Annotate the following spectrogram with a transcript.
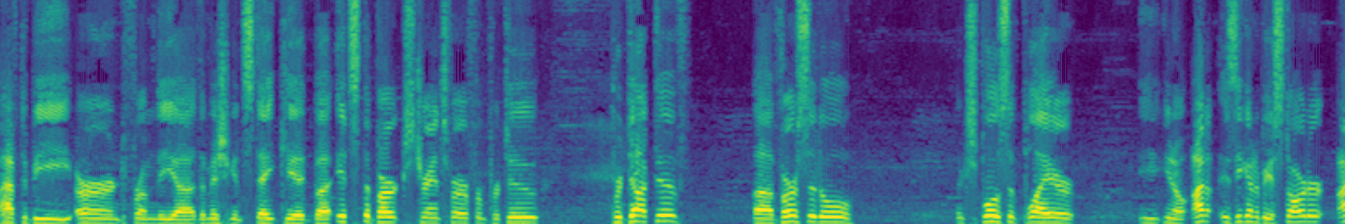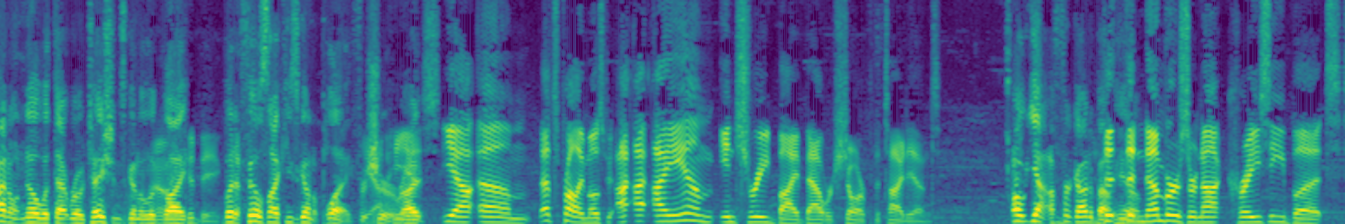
have to be earned from the uh, the Michigan State kid, but it's the Burks transfer from Purdue. Productive, uh, versatile, explosive player. You, know, is he going to be a starter? I don't know what that rotation is going to look like. could be. but it feels like he's going to play for Yeah, sure, right? is. Yeah, um, that's probably most. I, I, I am intrigued by Bauer Sharp, the tight end. Oh yeah, I forgot about the, him. the numbers are not crazy, but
